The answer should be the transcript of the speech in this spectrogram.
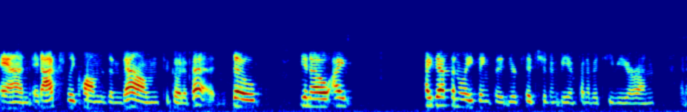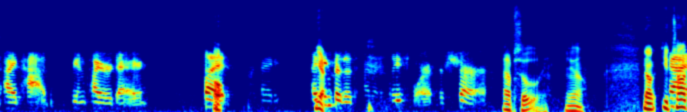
and it actually calms them down to go to bed. So, you know, I I definitely think that your kids shouldn't be in front of a TV or on an iPad the entire day, but. Oh I yeah. think there's a time and a place for it for sure. Absolutely, yeah. No, you and talk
